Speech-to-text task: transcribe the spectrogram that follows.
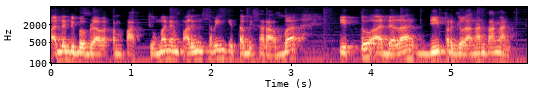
ada di beberapa tempat. Cuman yang paling sering kita bisa raba itu adalah di pergelangan tangan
